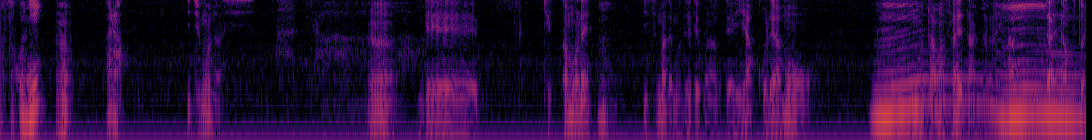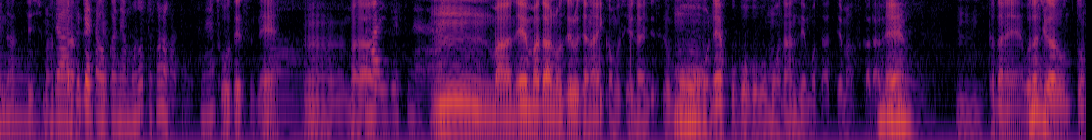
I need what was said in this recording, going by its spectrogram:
あそこに？うん、あら。一文なし、じゃあ。うん、で結果もねうん。いつまでも出てこなくていやこれはもうーん。もう騙されたんじゃないかみたいなことになってしまったんですよ。じゃあ預けたお金は戻ってこなかった。んですね。うそうですね。うんまだ。ね。うんまあねまだあのゼロじゃないかもしれないんですけど、もうねほぼほぼもう何年も経ってますからね、うん。ただね私が本当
